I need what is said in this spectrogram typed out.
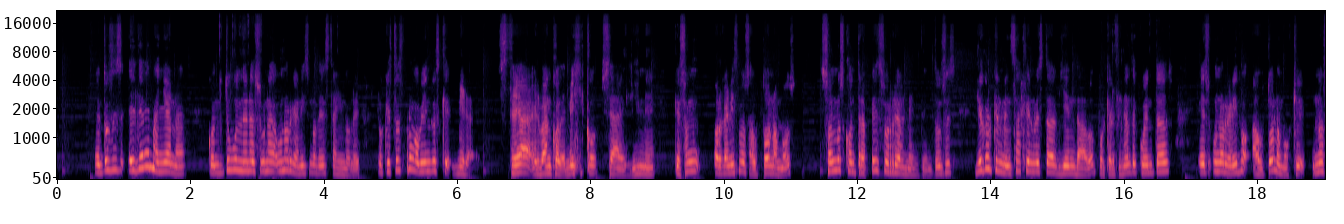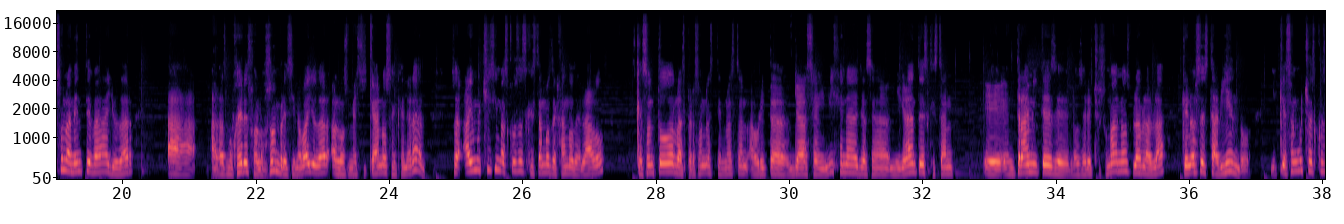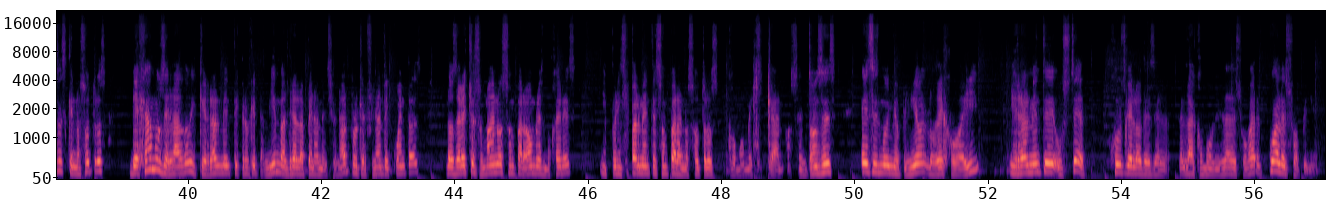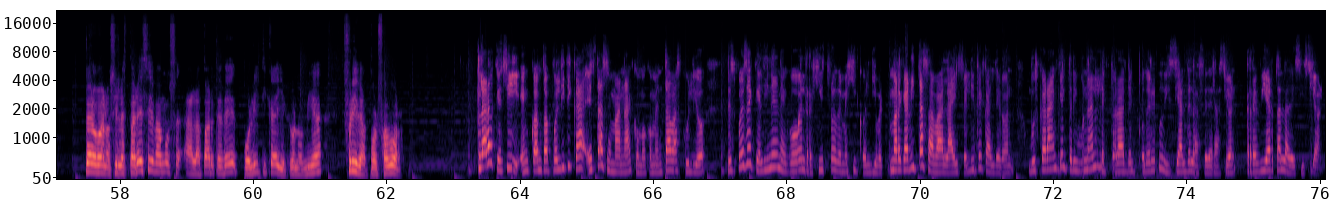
Entonces, el día de mañana, cuando tú vulneras un organismo de esta índole, lo que estás promoviendo es que, mira, sea el Banco de México, sea el INE, que son organismos autónomos, son los contrapesos realmente. Entonces, yo creo que el mensaje no está bien dado porque al final de cuentas es un organismo autónomo que no solamente va a ayudar a, las mujeres o a los hombres, sino va a ayudar a los mexicanos en general. O sea, hay muchísimas cosas que estamos dejando de lado, que son todas las personas que no están ahorita, ya sea indígenas, ya sea migrantes, que están eh, en trámites de los derechos humanos, bla, bla, bla, que no se está viendo y que son muchas cosas que nosotros dejamos de lado y que realmente creo que también valdría la pena mencionar, porque al final de cuentas los derechos humanos son para hombres, mujeres y principalmente son para nosotros como mexicanos. Entonces, esa es muy mi opinión, lo dejo ahí y realmente usted júzguelo desde la comodidad de su hogar, cuál es su opinión. Pero bueno, si les parece, vamos a la parte de política y economía. Frida, por favor. Claro que sí. En cuanto a política, esta semana, como comentabas, Julio, después de que el INE negó el registro de México Libre, Margarita Zavala y Felipe Calderón buscarán que el Tribunal Electoral del Poder Judicial de la Federación revierta la decisión.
